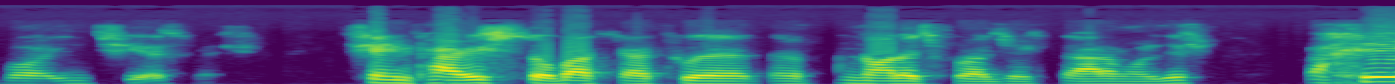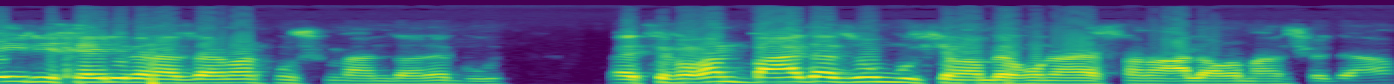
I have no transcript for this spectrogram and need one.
با این چی اسمش؟ شین پریش صحبت کرد تو نالج پراجکت در موردش و خیلی خیلی به نظر من هوشمندانه بود. و اتفاقا بعد از اون بود که من به هنرستان علاقه من شدم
